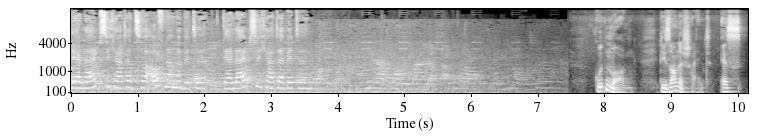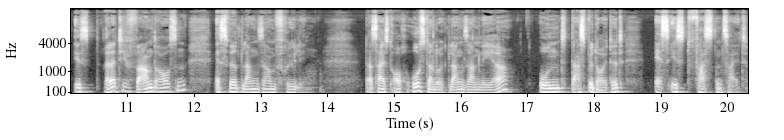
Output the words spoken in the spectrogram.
Der Leibpsychiater zur Aufnahme bitte. Der Leibpsychiater bitte. Guten Morgen. Die Sonne scheint. Es ist relativ warm draußen. Es wird langsam Frühling. Das heißt auch Ostern rückt langsam näher. Und das bedeutet, es ist Fastenzeit.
